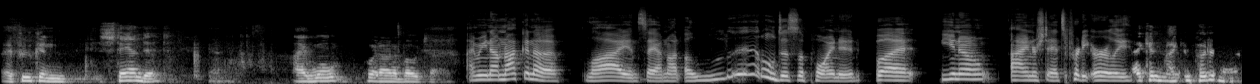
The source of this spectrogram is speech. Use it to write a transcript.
if you can stand it, I won't put on a bow tie. I mean, I'm not going to lie and say I'm not a little disappointed, but you know, I understand it's pretty early. I can I can put it on.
